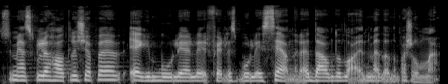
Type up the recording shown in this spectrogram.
Som jeg skulle ha til å kjøpe egen bolig eller fellesbolig senere down the line med denne personen med.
